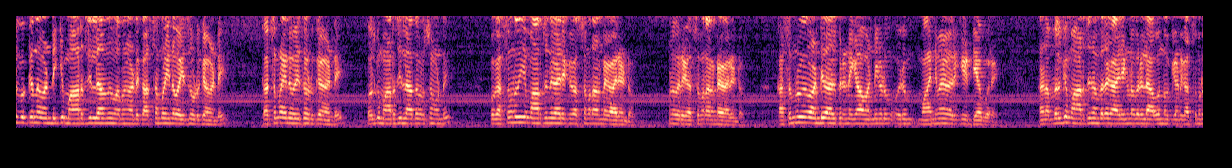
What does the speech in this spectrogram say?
വിൽക്കുന്ന വണ്ടിക്ക് മാർജിൻ എന്ന് പറഞ്ഞാൽ കസ്റ്റമറിന്റെ പൈസ കൊടുക്കാൻ വേണ്ടി. കസ്റ്റമർ കസ്റ്റമറിന്റെ പൈസ കൊടുക്കാൻ വേണ്ടി. അവർക്ക് മാർജില്ലാത്ത പ്രശ്നം കൊണ്ട് ഇപ്പോൾ കസ്റ്റമർ ഈ മാർജിന്റെ കാര്യമൊക്കെ കസ്റ്റമറിന്റെ കാര്യമുണ്ടോ? നിങ്ങൾ പറയും കസ്റ്റമറിന്റെ കാര്യമുണ്ടോ? കസ്റ്റമർ വണ്ടി താല്പര്യമുണ്ടെങ്കിൽ ആ വണ്ടികൾ ഒരു മാന്യമായ വിലക്ക് കിട്ടിയാൽ പോരെ. കാരണം അവർക്ക് മാർജിൻ അവരുടെ കാര്യങ്ങൾ അവരെ ലാഭം നോക്കിയാണ് കസ്റ്റമർ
